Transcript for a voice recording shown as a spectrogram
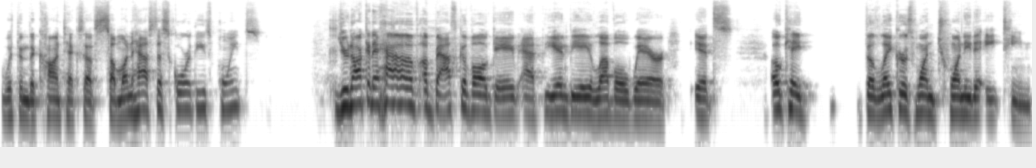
within the context of someone has to score these points. You're not going to have a basketball game at the NBA level where it's okay, the Lakers won 20 to 18.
